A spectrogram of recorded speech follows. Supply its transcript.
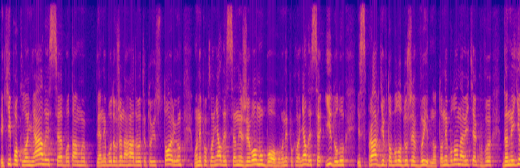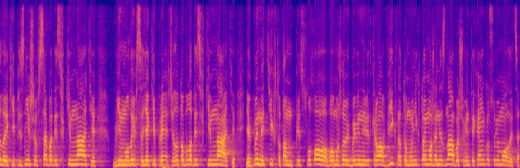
які поклонялися, бо там я не буду вже нагадувати ту історію. Вони поклонялися не живому Богу, вони поклонялися ідолу, і справді то було дуже видно. То не було навіть як в Даниїла, який пізніше в себе десь в кімнаті. Він молився, як і прежде, але то було десь в кімнаті. Якби не ті, хто там підслуховував, або можливо, якби він не відкривав вікна, тому ніхто й може не знав би, що він тихенько собі молиться.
